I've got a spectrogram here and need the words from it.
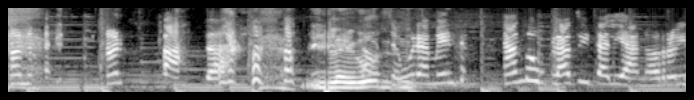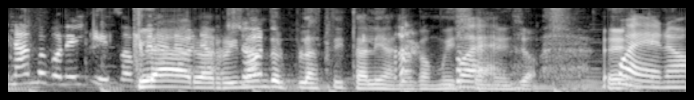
no, no, no, pasta. seguramente arruinando un plato italiano, arruinando con el queso. Claro, arruinando el plato italiano, como dicen bueno, ellos. Eh, bueno,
